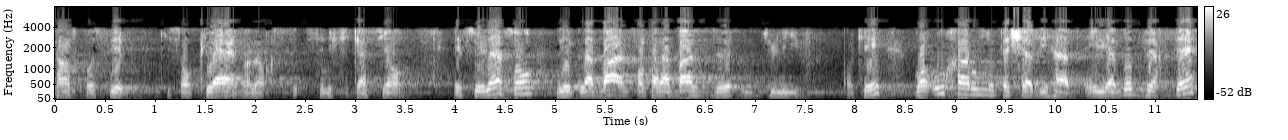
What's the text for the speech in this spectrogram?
sens possible, qui sont clairs dans leur signification. Et ceux-là sont à la base du livre. Ok? Et il y a d'autres versets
